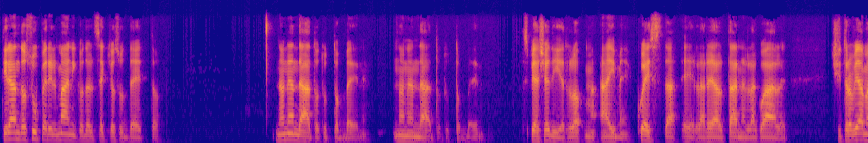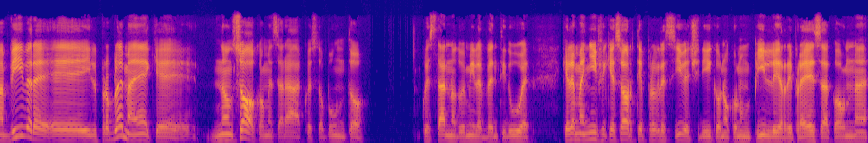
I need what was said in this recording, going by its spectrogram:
tirando su per il manico del secchio suddetto. Non è andato tutto bene, non è andato tutto bene. Spiace dirlo, ma ahimè, questa è la realtà nella quale ci troviamo a vivere e il problema è che non so come sarà a questo punto quest'anno 2022 che le magnifiche sorti e progressive ci dicono con un PIL in ripresa, con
